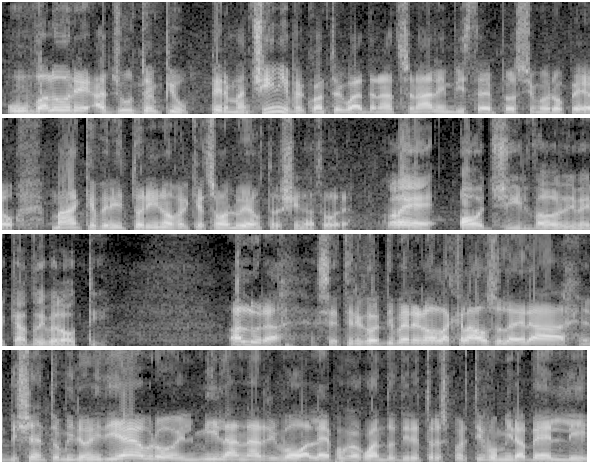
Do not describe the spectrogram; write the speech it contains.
un valore aggiunto in più per Mancini per quanto riguarda la nazionale in vista del prossimo europeo, ma anche per il Torino perché insomma lui è un trascinatore. Qual è oggi il valore di mercato di Belotti? Allora, se ti ricordi bene, no, la clausola era di 100 milioni di euro, il Milan arrivò all'epoca quando il direttore sportivo Mirabelli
